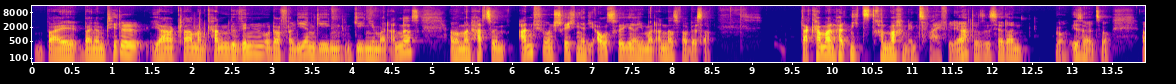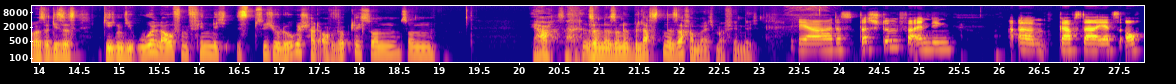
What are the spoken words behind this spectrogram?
bei, bei einem Titel, ja klar, man kann gewinnen oder verlieren gegen, gegen jemand anders, aber man hat so im Anführungsstrichen ja die Ausrede, jemand anders war besser. Da kann man halt nichts dran machen im Zweifel, ja. Das ist ja dann, ja, ist halt so. Aber so dieses gegen die Uhr laufen, finde ich, ist psychologisch halt auch wirklich so ein, so ein ja, so eine, so eine belastende Sache manchmal, finde ich. Ja, das, das stimmt. Vor allen Dingen ähm, gab es da jetzt auch,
